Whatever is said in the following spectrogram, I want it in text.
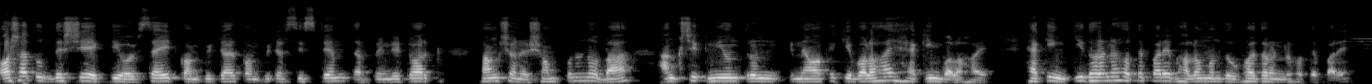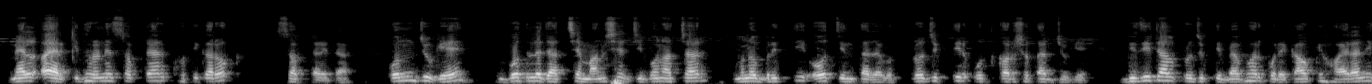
অসৎ উদ্দেশ্যে একটি ওয়েবসাইট কম্পিউটার কম্পিউটার সিস্টেম তারপরে নেটওয়ার্ক ফাংশনের সম্পূর্ণ বা আংশিক নিয়ন্ত্রণ নেওয়াকে কি বলা হয়? হ্যাকিং বলা হয়। হ্যাকিং কি ধরনের হতে পারে? ভালো, মন্দ, উভয় ধরনের হতে পারে। ম্যালওয়্যার কি ধরনের সফটওয়্যার ক্ষতিকারক সফটওয়্যার এটা। কোন যুগে বদলে যাচ্ছে মানুষের জীবন আচার মনোবৃত্তি ও চিন্তা জগৎ প্রযুক্তির উৎকর্ষতার যুগে ডিজিটাল প্রযুক্তি ব্যবহার করে কাউকে হয়রানি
